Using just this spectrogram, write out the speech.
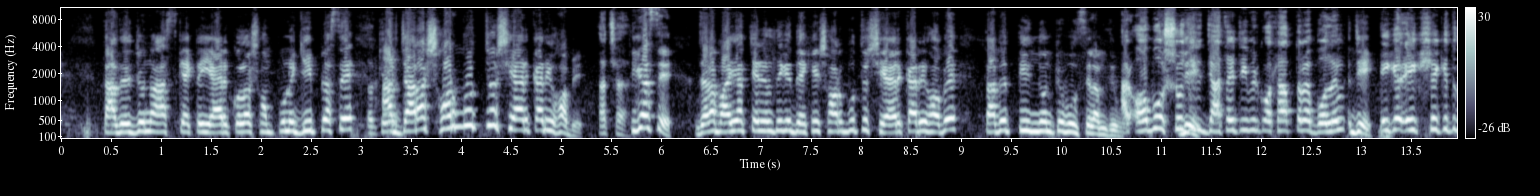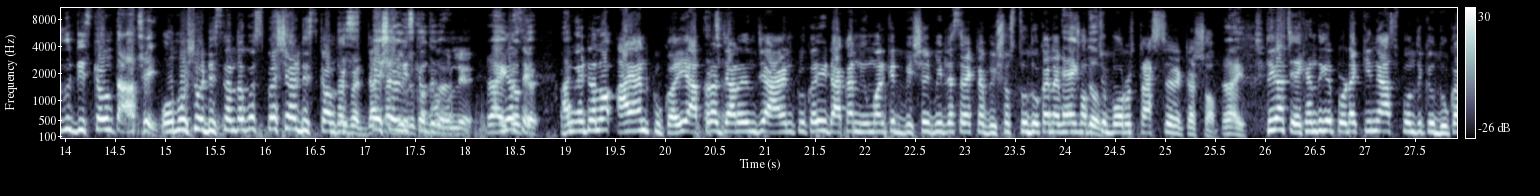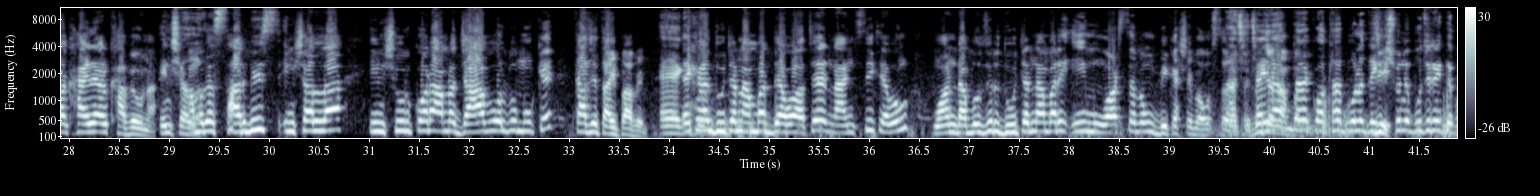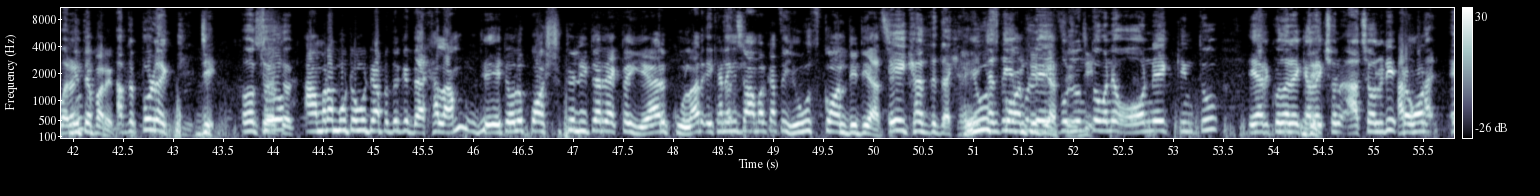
তাদের জন্য আজকে একটা এয়ার কুলার সম্পূর্ণ গিফট আছে। আর যারা সর্বোচ্চ শেয়ারকারী হবে আচ্ছা। ঠিক আছে? যারা ভাইয়ার চ্যানেল থেকে দেখে সর্বোচ্চ শেয়ারকারী হবে তাদের তিনজনকে বলছিলাম দিব। আর অবশ্যই যদি যাচাই টিভির কথা আপনারা বলেন জি। এক সে সেক্ষেত্রে কিন্তু ডিসকাউন্ট আছে। অবশ্যই ডিসকাউন্ট থাকবে স্পেশাল ডিসকাউন্ট থাকবে। স্পেশাল কথা থাকবে। রাইট Right, ঠিক এবং এটা হলো আয়ন কুকারি। আপনারা আচ্ছা। জানেন যে Ion cookery Dhaka New Market বিশ্ব বিল্ডার্সের একটা বিশ্বস্ত দোকান এবং সবচেয়ে বড় ট্রাস্টের একটা শপ. ঠিক আছে এখান থেকে প্রোডাক্ট কিনে আজ পর্যন্ত কেউ দুকা খায় না আর খাবেও না। আমাদের সার্ভিস ইনশাল্লাহ ইনস্যুর করা আমরা যা বলব মুখে কাজে তাই পাবেন। এখানে দুইটা নাম্বার দেওয়া আছে নাইন সিক্স এবং ওয়ান ডাবল জিরো দুইটার নাম্বারে ইম হোয়াটসঅ্যাপ এবং বিকাশের ব্যবস্থা আচ্ছা রয়েছে চাইলে আপনারা কথা বলে দেখে শুনে বুঝে নিতে পারেন নিতে পারেন। আপনার প্রোডাক্ট জি. আমরা মোটামুটি আপনাদেরকে দেখালাম যে এটা হলো পঁয়ষট্টি লিটারের একটা এয়ার কুলার এখানে কিন্তু আমার কাছে হিউজ কোয়ান্টিটি আছে। এইখান থেকে দেখেন quantity এই আছে, পর্যন্ত মানে অনেক কিন্তু এয়ার কুলারের কালেকশন আছে অলরেডি আর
